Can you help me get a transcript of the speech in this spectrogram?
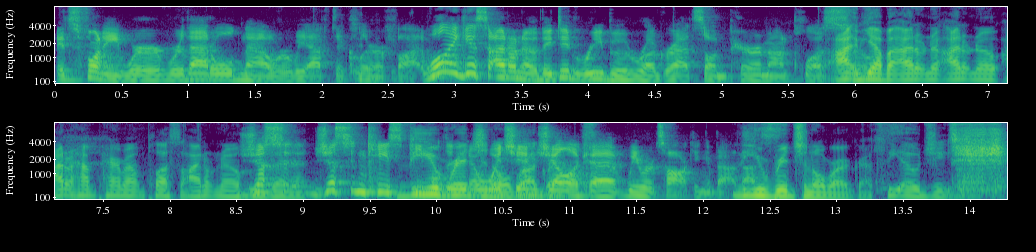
it's funny, we're we're that old now where we have to clarify. Well, I guess I don't know. They did reboot Rugrats on Paramount Plus. I, yeah, but I don't know. I don't know. I don't have Paramount Plus. So I don't know who's just in it. just in case The people didn't know which Rugrats. Angelica we were talking about. The That's- original Rugrats, the OG.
